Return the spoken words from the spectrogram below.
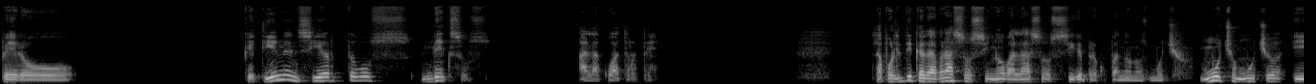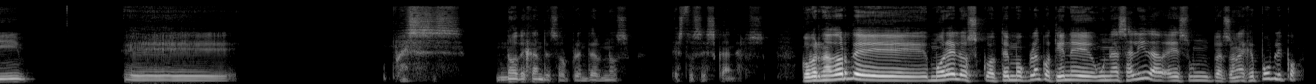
Pero que tienen ciertos nexos a la 4T. La política de abrazos y no balazos sigue preocupándonos mucho, mucho, mucho y eh, pues no dejan de sorprendernos estos escándalos. Gobernador de Morelos, Cuauhtémoc Blanco, tiene una salida, es un personaje público,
